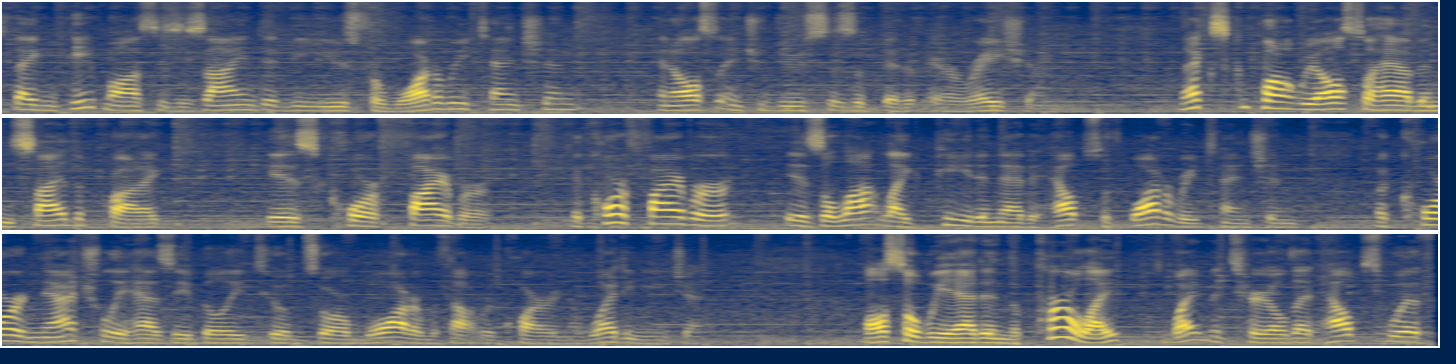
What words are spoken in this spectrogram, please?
Sphagnum peat moss is designed to be used for water retention and also introduces a bit of aeration. Next component we also have inside the product is coir fiber. The coir fiber is a lot like peat in that it helps with water retention, a coir naturally has the ability to absorb water without requiring a wetting agent. Also, we add in the perlite, the white material, that helps with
